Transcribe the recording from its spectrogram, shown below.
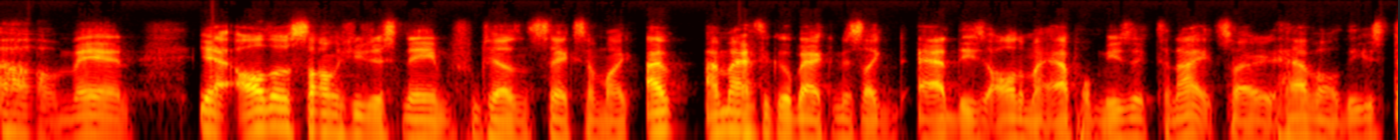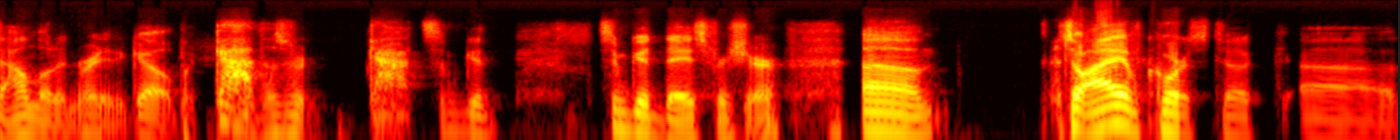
Oh man, yeah, all those songs you just named from 2006. I'm like, I, I might have to go back and just like add these all to my Apple Music tonight, so I have all these downloaded and ready to go. But God, those are God some good, some good days for sure. Um, so I of course took uh,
